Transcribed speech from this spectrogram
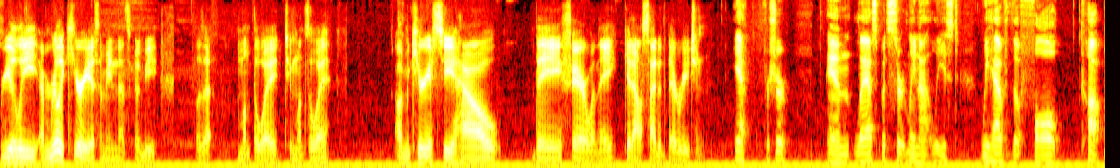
really, I'm really curious. I mean, that's going to be, was that month away, two months away? I'm curious to see how they fare when they get outside of their region. Yeah, for sure. And last but certainly not least, we have the Fall Cup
